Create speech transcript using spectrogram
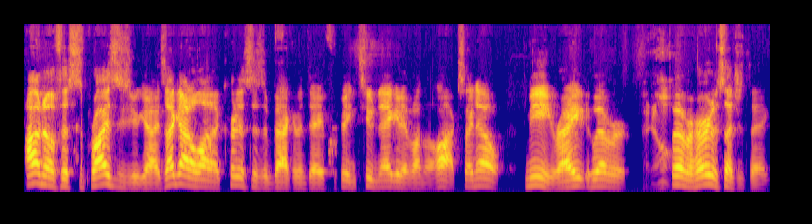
I don't know if this surprises you guys. I got a lot of criticism back in the day for being too negative on the Hawks. I know me, right? Whoever I know. whoever heard of such a thing.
